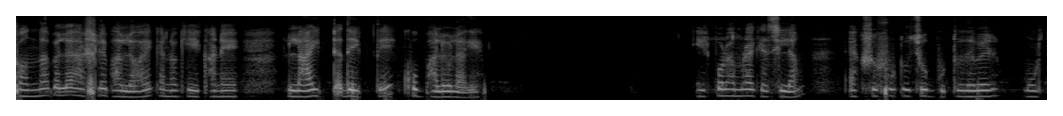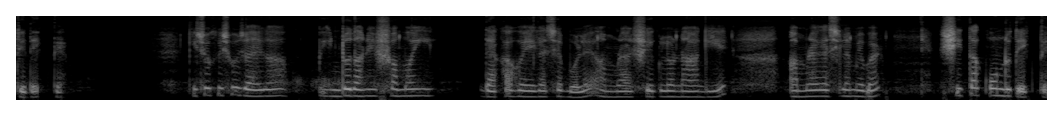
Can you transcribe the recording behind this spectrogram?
সন্ধ্যাবেলায় আসলে ভালো হয় কেন কি এখানে লাইটটা দেখতে খুব ভালো লাগে। এরপর আমরা গেছিলাম একশো ফুট উঁচু বুদ্ধদেবের মূর্তি দেখতে। কিছু কিছু জায়গা পিণ্ডদানের সময় দেখা হয়ে গেছে বলে আমরা সেগুলো না গিয়ে আমরা গেছিলাম এবার সীতাকুণ্ড দেখতে।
